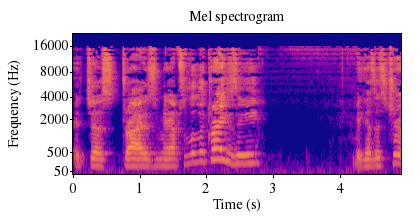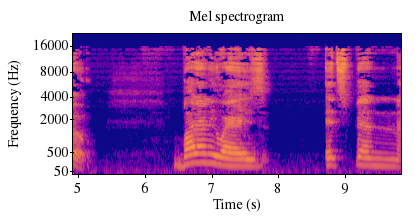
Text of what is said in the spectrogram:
It just drives me absolutely crazy because it's true. But, anyways, it's been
